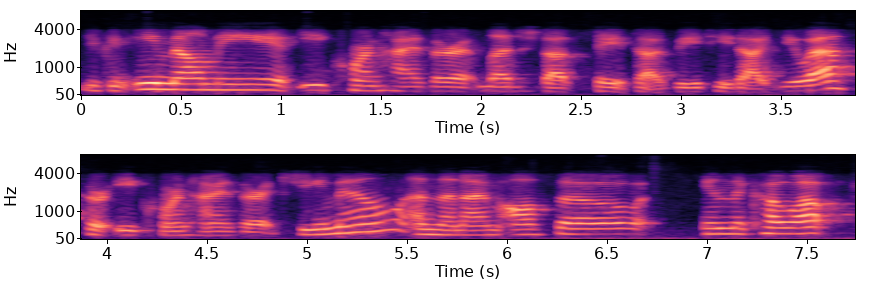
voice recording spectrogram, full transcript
You can email me at ekornheiser at ledge.state.vt.us or ekornheiser at gmail. And then I'm also in the co-op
